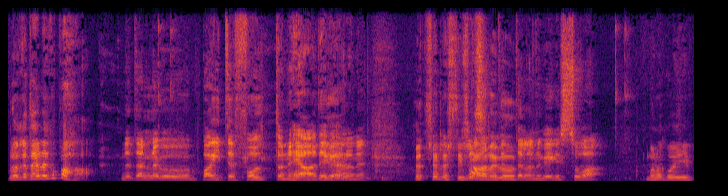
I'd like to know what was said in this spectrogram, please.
no aga ta ei ole ka paha. no ta on nagu by default on hea tegelane. et sellest ei saa lihtsalt, nagu et, tal on kõigest suva. ma nagu ei,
